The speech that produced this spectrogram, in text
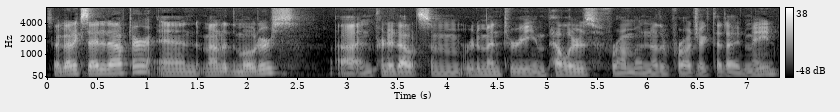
So I got excited after and mounted the motors uh, and printed out some rudimentary impellers from another project that I had made.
